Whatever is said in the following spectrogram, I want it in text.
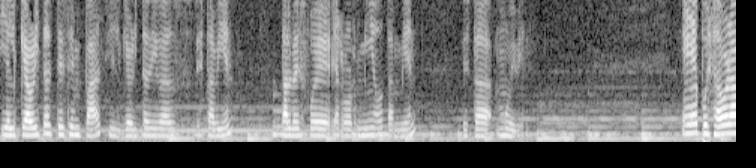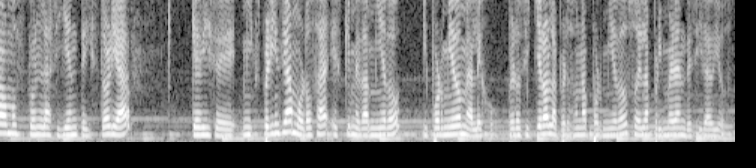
el que ahorita estés en paz y el que ahorita digas está bien, tal vez fue error mío también, está muy bien. Eh, pues ahora vamos con la siguiente historia que dice, mi experiencia amorosa es que me da miedo y por miedo me alejo, pero si quiero a la persona por miedo, soy la primera en decir adiós.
